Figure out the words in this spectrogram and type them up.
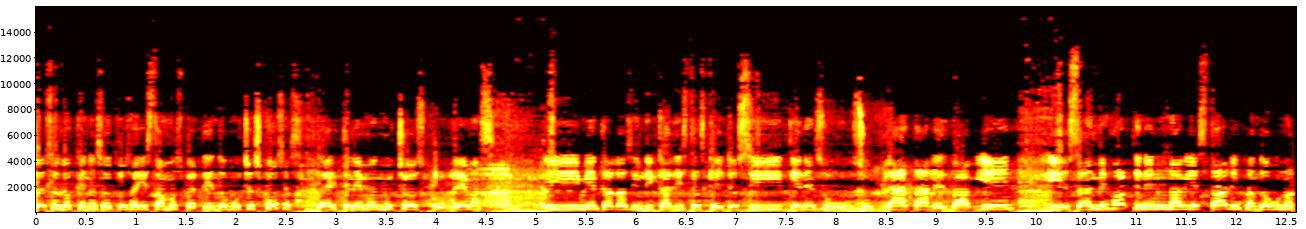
todo eso es lo que nosotros ahí estamos perdiendo muchas cosas, ahí tenemos muchos problemas. Y mientras los sindicalistas que ellos sí tienen su, su plata, les va bien y están mejor, tienen una vida estable. En cuando uno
